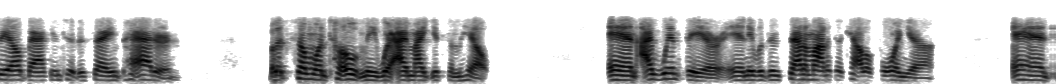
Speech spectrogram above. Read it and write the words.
fell back into the same pattern. But someone told me where I might get some help. And I went there, and it was in Santa Monica, California. And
